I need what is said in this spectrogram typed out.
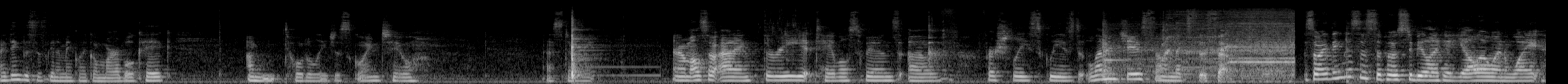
I think this is gonna make like a marble cake. I'm totally just going to estimate. And I'm also adding three tablespoons of freshly squeezed lemon juice. So I'll mix this up. So I think this is supposed to be like a yellow and white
